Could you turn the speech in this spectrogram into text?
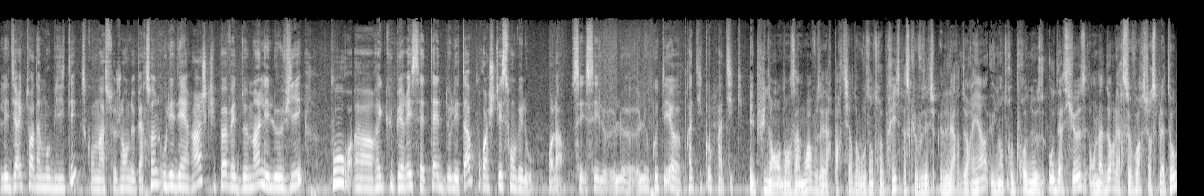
les directeurs de la mobilité, parce qu'on a ce genre de personnes, ou les DRH qui peuvent être demain les leviers pour récupérer cette aide de l'État pour acheter son vélo. Voilà, c'est le, le- le côté euh, pratico-pratique. Et puis dans, dans un mois, vous allez repartir dans vos entreprises parce que vous êtes l'air de rien une entrepreneuse audacieuse. On adore les recevoir sur ce plateau.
